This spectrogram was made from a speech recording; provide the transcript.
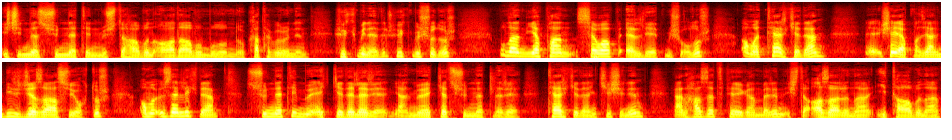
içinde sünnetin, müstehabın, adabın bulunduğu kategorinin hükmü nedir? Hükmü şudur. Bunların yapan sevap elde etmiş olur ama terk eden şey yapmaz. Yani bir cezası yoktur. Ama özellikle sünneti müekkedeleri yani müekket sünnetleri terk eden kişinin yani Hazreti Peygamber'in işte azarına, itabına,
